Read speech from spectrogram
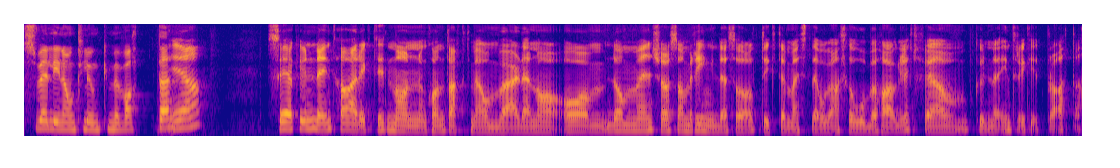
svälja någon klunk med vatten. Ja. Så jag kunde inte ha riktigt någon kontakt med omvärlden och, och de människor som ringde så tyckte mest det var ganska obehagligt för jag kunde inte riktigt prata.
